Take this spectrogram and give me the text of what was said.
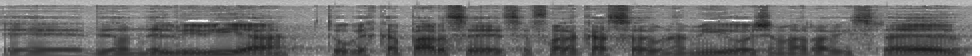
eh, de donde él vivía. Tuvo que escaparse, se fue a la casa de un amigo llamado Rabbi Israel.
